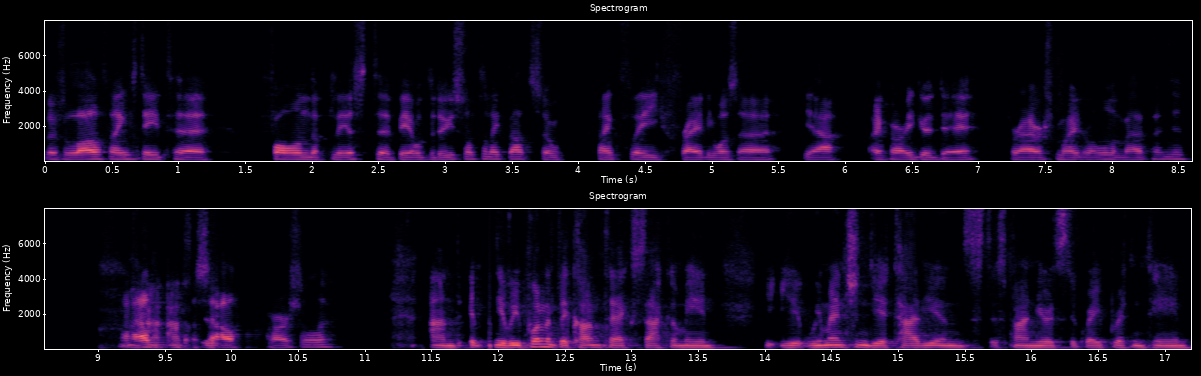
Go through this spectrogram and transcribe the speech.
There's a lot of things need to fall into place to be able to do something like that. So thankfully, Friday was a yeah a very good day for Irish mountain running, in my opinion, and myself personally. And if, we put into context, Zach, I mean, you, we mentioned the Italians, the Spaniards, the Great Britain team,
